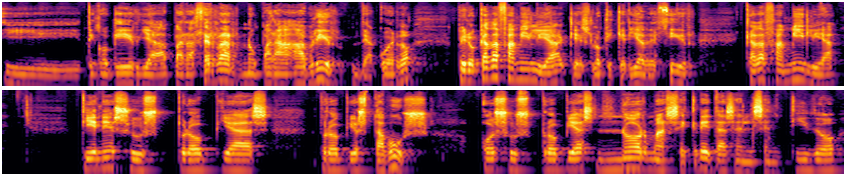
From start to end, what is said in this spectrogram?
y tengo que ir ya para cerrar, no para abrir, ¿de acuerdo? Pero cada familia, que es lo que quería decir, cada familia tiene sus propias propios tabús o sus propias normas secretas en el sentido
